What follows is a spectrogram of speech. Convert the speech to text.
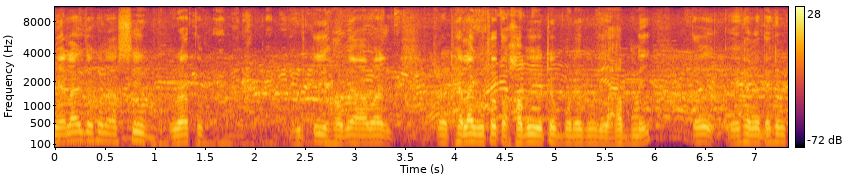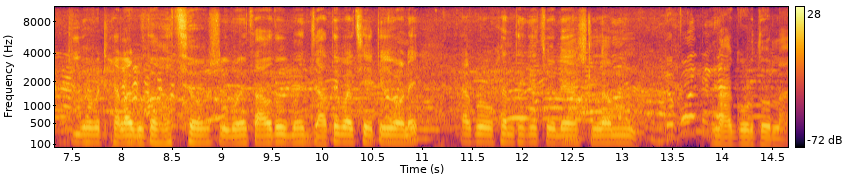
মেলায় যখন আসছি ঘোরা তো ঘুরতেই হবে, আবার ঠেলা গুঁতো তো হবেই, এটা বলে কোনো লাভ নেই। তো এখানে দেখেন কীভাবে ঠেলা গুঁতো হচ্ছে, অবশ্যই মানে তাও তো মানে যেতে পারছি এটাই অনেক তারপর ওখান থেকে চলে আসলাম নাগরদোলা।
